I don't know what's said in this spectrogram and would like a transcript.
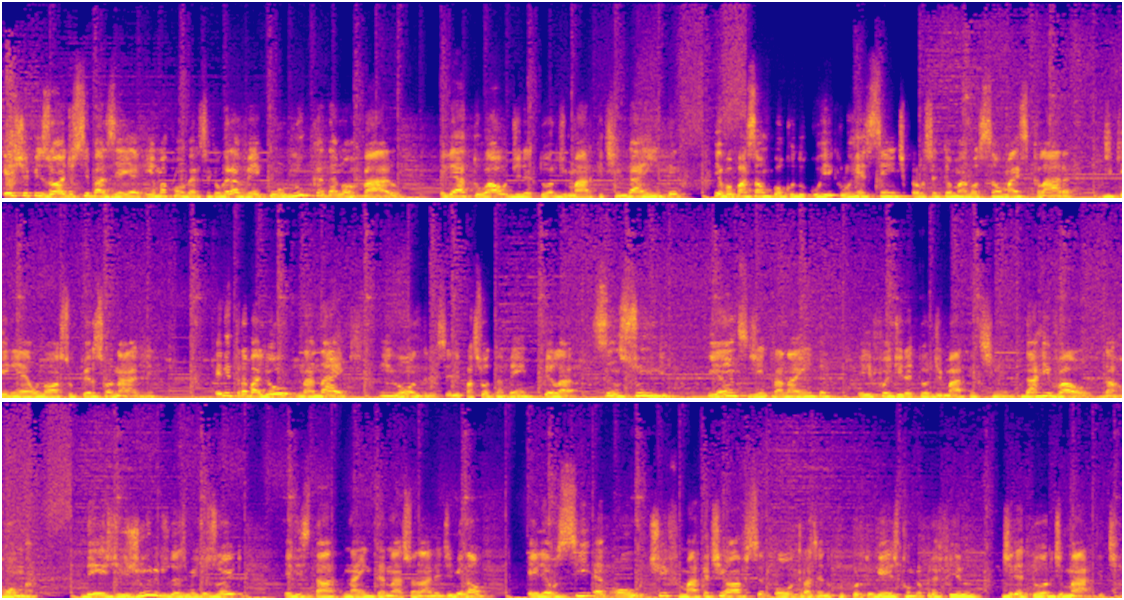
Este episódio se baseia em uma conversa que eu gravei com o Luca Danovaro. Ele é atual diretor de marketing da Inter eu vou passar um pouco do currículo recente para você ter uma noção mais clara de quem é o nosso personagem. Ele trabalhou na Nike, em Londres, ele passou também pela Samsung e antes de entrar na Inter, ele foi diretor de marketing da rival, da Roma. Desde julho de 2018, ele está na Internacional de Milão. Ele é o CMO, Chief Marketing Officer, ou trazendo para o português, como eu prefiro, diretor de marketing.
